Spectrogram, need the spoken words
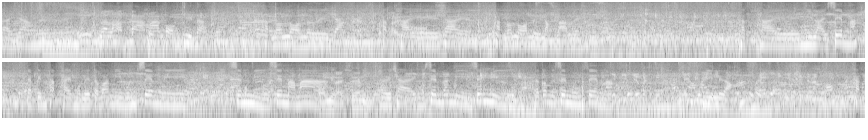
หลายอย่างเลยละลานตามากของกินอะ ผัดร้อนๆเลยผัดไทยใช่ผัดร้อนๆเลยหลังร้านเลย ผัดไทยมีหลายเส้นนะ แต่เป็นผัดไทยหมดเลย แต่ว่ามีวุ้นเส้นมีเส้นหมี่เส้นมาม่าอ๋อมีหลายเส้น เออใช่มีเส้นบะหมี่เส้นหมี่แล้วก็มีเส้นวุ้นเส้นนะมีเหลืองผัดใ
